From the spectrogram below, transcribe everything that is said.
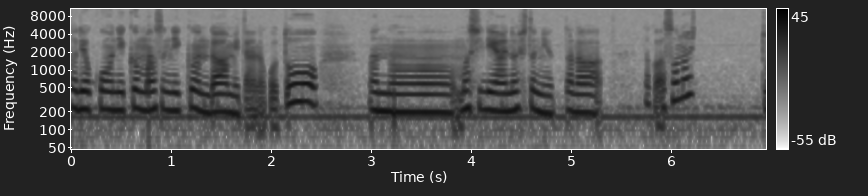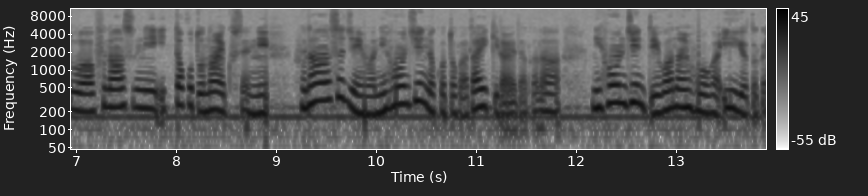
の旅行に行くマスに行くんだみたいなことを、あのーまあ、知り合いの人に言ったらだからその人はフランスに行ったことないくせにフランス人は日本人のことが大嫌いだから日本人って言わない方がいいよとか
